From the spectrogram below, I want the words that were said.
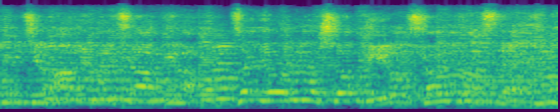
Bojovića, Hanena Isakila, Crnje Orljušo i ostalo ste.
